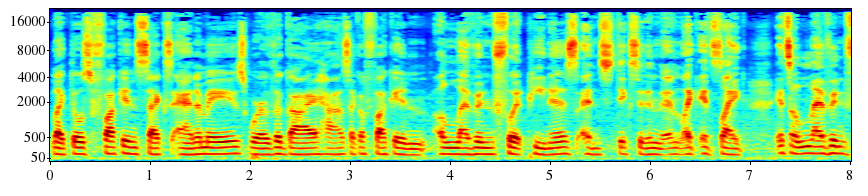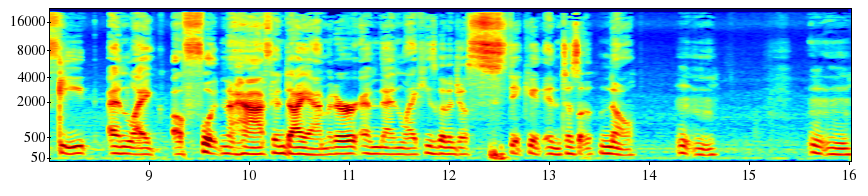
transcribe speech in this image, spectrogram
Like those fucking sex animes where the guy has like a fucking 11 foot penis and sticks it in, and like it's like it's 11 feet and like a foot and a half in diameter, and then like he's gonna just stick it into. So- no. Mm mm. Mm mm.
